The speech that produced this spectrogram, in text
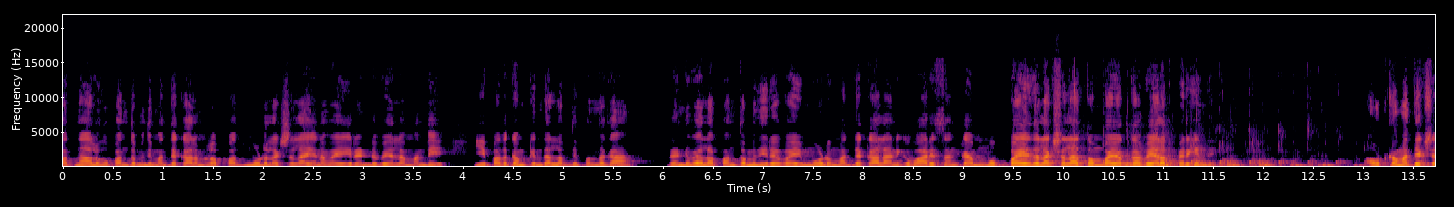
పద్నాలుగు పంతొమ్మిది మధ్య కాలంలో పదమూడు లక్షల ఎనభై రెండు వేల మంది ఈ పథకం కింద లబ్ధి పొందగా రెండు వేల పంతొమ్మిది ఇరవై మూడు మధ్య కాలానికి వారి సంఖ్య ముప్పై ఐదు లక్షల తొంభై ఒక్క వేలకు పెరిగింది. అవుట్కమ్ అధ్యక్ష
